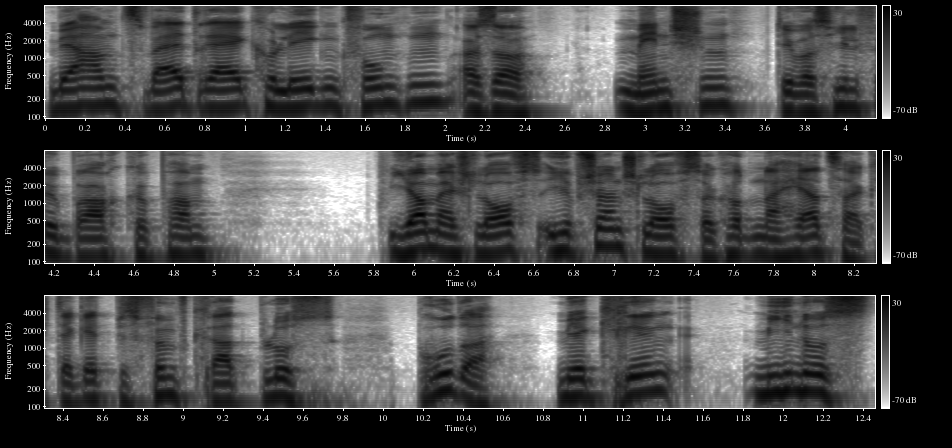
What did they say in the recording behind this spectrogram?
wir haben zwei, drei Kollegen gefunden, also Menschen, die was Hilfe gebraucht gehabt haben. Ja, mein Schlaf, ich habe schon einen Schlafsack, hat einen Herzhack, der geht bis 5 Grad plus. Bruder, wir kriegen minus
